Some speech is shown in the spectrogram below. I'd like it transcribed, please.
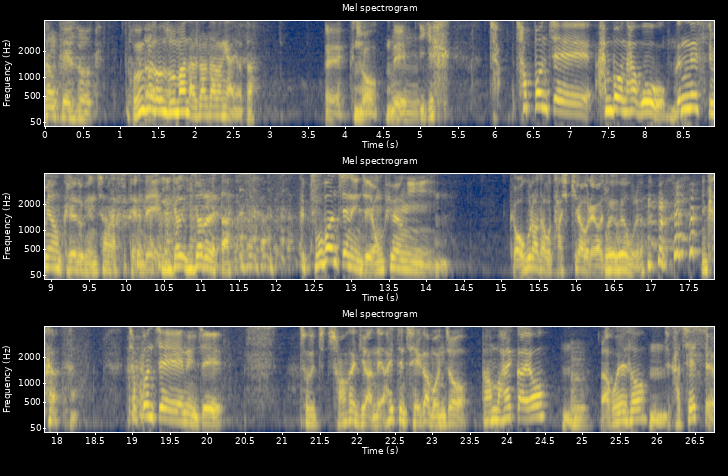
상태에서 고영표 선수만 알달달한 게 아니었다. 네, 그쵸. 근데 이게 차- 첫 번째 한 번 하고 끝냈으면 그래도 괜찮았을 텐데 이절 이절을 했다. 그 두 번째는 이제 영표 형이 그 억울하다고 다 시키라 그래가지고 왜, 왜 그래요? 그러니까 첫 번째는 이제 저도 정확하게 기억 안 나요. 하여튼 제가 먼저 한번 할까요? 라고 해서 이제 같이 했어요.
